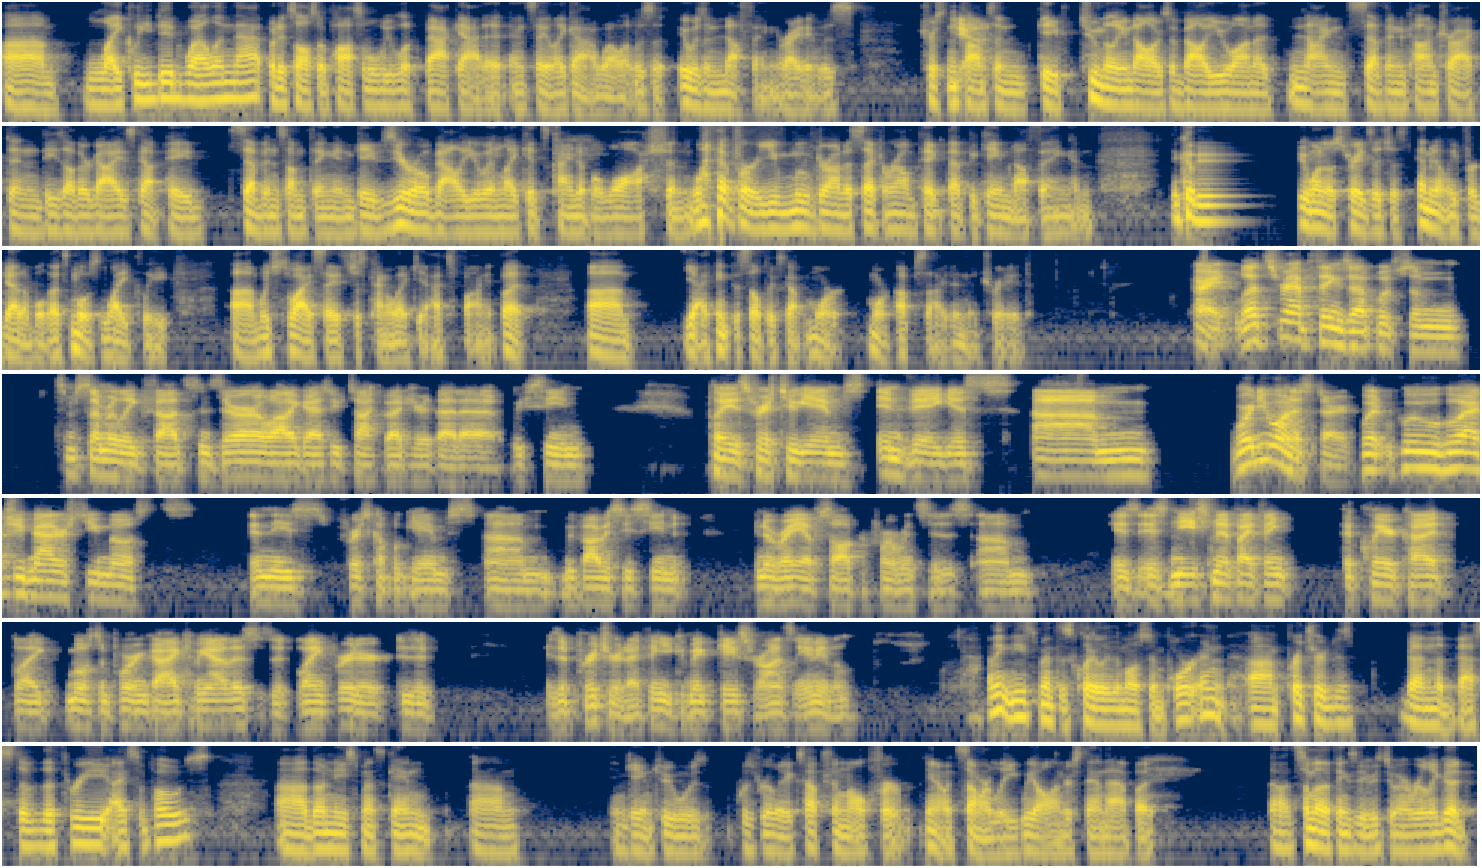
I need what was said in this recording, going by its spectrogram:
um, likely did well in that, but it's also possible we look back at it and say, like, ah, well, it was, a, it was a nothing, right? It was, Tristan Yeah. Thompson gave $2 million of value on a 9 7 contract, and these other guys got paid seven something and gave zero value. And like it's kind of a wash. And whatever you moved around a second round pick, that became nothing. And it could be one of those trades that's just eminently forgettable. That's most likely, um, which is why I say it's just kind of like, yeah, it's fine. But um, yeah, I think the Celtics got more more upside in the trade. All right, let's wrap things up with some some summer league thoughts, since there are a lot of guys we've talked about here that uh, we've seen play his first two games in Vegas. Um, where do you want to start? What who who actually matters to you most in these first couple games? Um, we've obviously seen an array of solid performances. Um, is is Nesmith, I think, the clear cut like most important guy coming out of this? Is it Langford or is it is it Pritchard? I think you can make a case for honestly any of them. I think Nesmith is clearly the most important. Um, Pritchard has been the best of the three, I suppose. Uh, though Nesmith's game um, in game two was was really exceptional for you know it's summer league. We all understand that, but uh, some of the things that he was doing are really good.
